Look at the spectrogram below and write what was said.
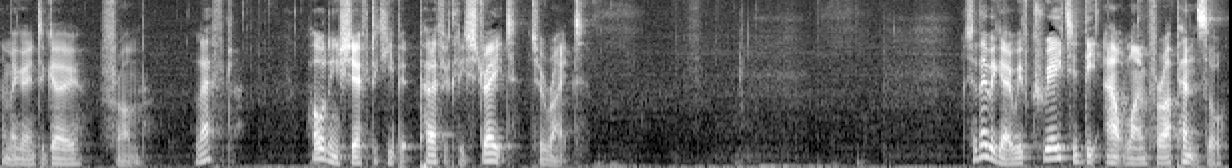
And we're going to go from left, holding shift to keep it perfectly straight to right. So there we go, we've created the outline for our pencil.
